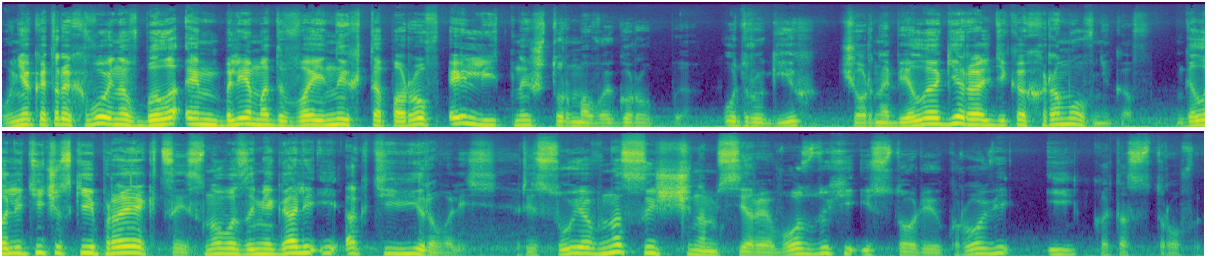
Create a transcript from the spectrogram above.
У некоторых воинов была эмблема двойных топоров элитной штурмовой группы. У других – черно-белая геральдика храмовников – Гололитические проекции снова замигали и активировались, рисуя в насыщенном серой воздухе историю крови и катастрофы.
